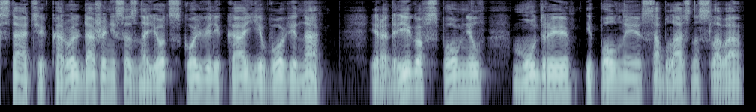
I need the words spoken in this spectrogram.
Кстати, король даже не сознает, сколь велика его вина, и Родриго вспомнил мудрые и полные соблазна слова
